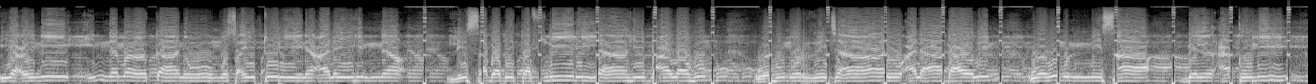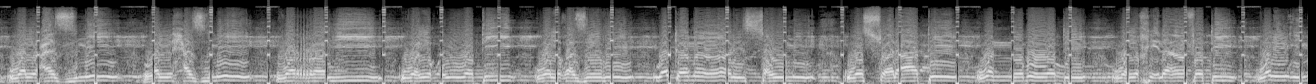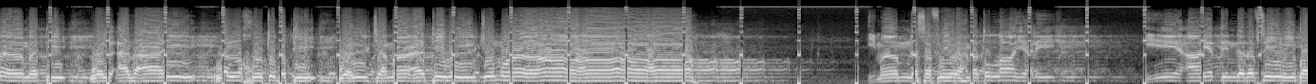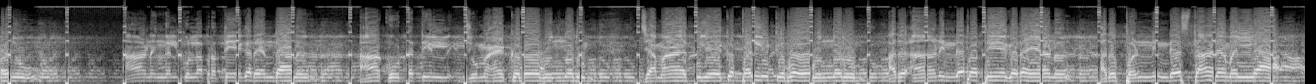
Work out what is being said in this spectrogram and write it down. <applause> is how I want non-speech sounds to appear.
يعني إنما كانوا مسيطرين عليهن لسبب تفضيل الله بعضهم وهم الرجال على بعض وهم النساء بالعقل والعزم والحزم والرأي والقوة والغزو وكمال الصوم والصلاة والنبوة والخلافة والإمامة والأذان والخطبة والجماعة والجمعة ഇമാം നസഫി റഹ്മത്തുള്ളാഹി അലൈഹി ഈ ആയത്തിന്റെ തഫ്സീറിൽ പറഞ്ഞു ആണുങ്ങൾക്കുള്ള പ്രത്യേകത എന്താണ് ആ കൂട്ടത്തിൽ ജുമഅക്ക് പോകുന്നതും ജമാഅത്തിലേക്ക് പള്ളിക്ക് പോകുന്നതും അത് ആണിന്റെ പ്രത്യേകതയാണ് അത് പെണ്ണിന്റെ സ്ഥാനമല്ല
